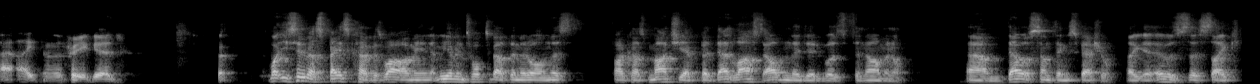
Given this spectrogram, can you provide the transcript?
I like them. They're pretty good. What you said about Space Coke as well. I mean, we haven't talked about them at all on this podcast much yet, but that last album they did was phenomenal. Um, that was something special. Like it was just like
